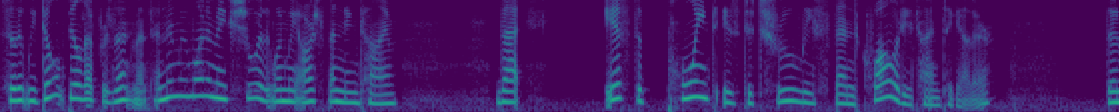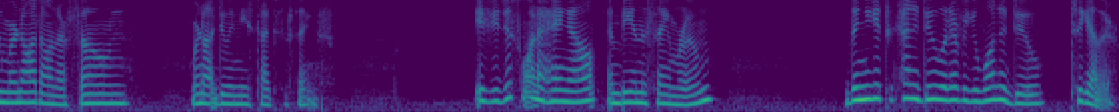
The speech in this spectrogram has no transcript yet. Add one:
so that we don't build up resentments and then we want to make sure that when we are spending time that if the point is to truly spend quality time together, then we're not on our phone, we're not doing these types of things. If you just want to hang out and be in the same room, then you get to kind of do whatever you want to do together.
